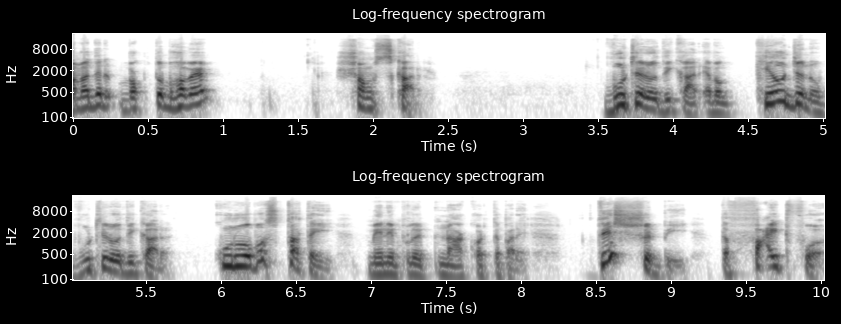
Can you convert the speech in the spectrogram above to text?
আমাদের বক্তব্য হবে সংস্কার। ভোটের অধিকার এবং কেউ যেন ভোটের অধিকার কোনো অবস্থাতেই ম্যানিপুলেট না করতে পারে। This should be the fight for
